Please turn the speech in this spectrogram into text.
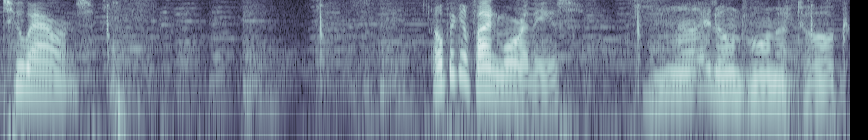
Two hours. I hope we can find more of these. I don't want to talk.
